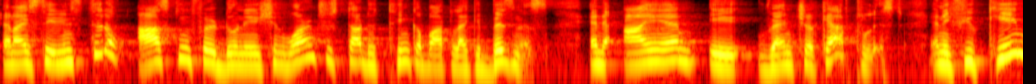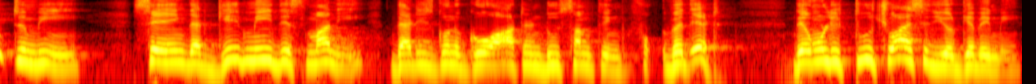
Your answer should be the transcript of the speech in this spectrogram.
And I said, instead of asking for a donation, why don't you start to think about like a business? And I am a venture capitalist. And if you came to me saying that give me this money that is going to go out and do something for, with it. There are only two choices you're giving me.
